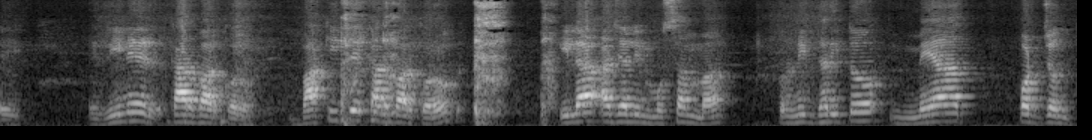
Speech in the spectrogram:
এই ঋণের কারবার করো, বাকিতে কারবার করো, ইলা আজালিম মুসাম্মা, কোন নির্ধারিত মেয়াদ পর্যন্ত,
